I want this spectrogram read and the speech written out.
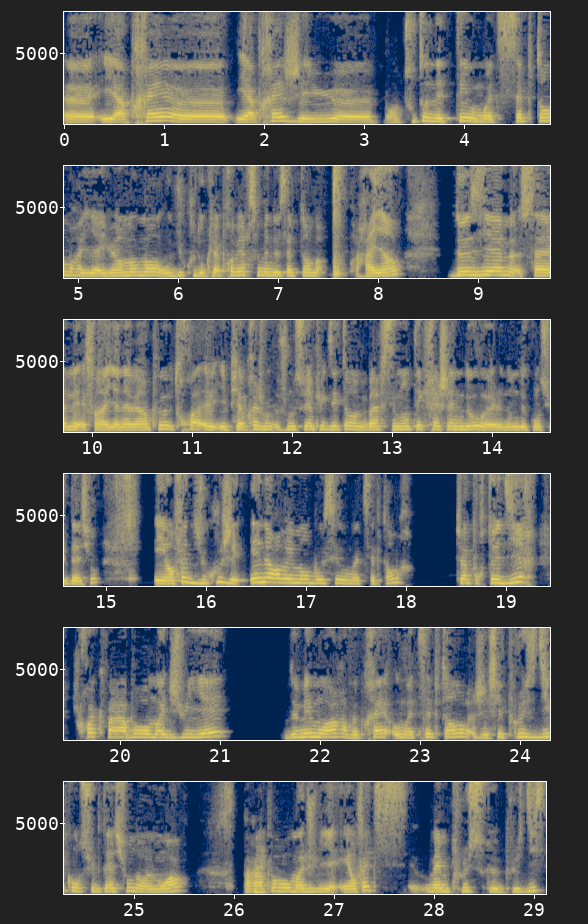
Euh, et après, euh, et après, j'ai eu, euh, en toute honnêteté, au mois de septembre, il y a eu un moment où du coup, donc la première semaine de septembre, rien. Deuxième, ça allait, enfin, il y en avait un peu. Trois, et puis après, je, me souviens plus exactement, mais bref, c'est monté crescendo le nombre de consultations. Et en fait, du coup, j'ai énormément bossé au mois de septembre. Tu vois, pour te dire, je crois que par rapport au mois de juillet, de mémoire à peu près, au mois de septembre, j'ai fait plus 10 consultations dans le mois par rapport au mois de juillet. Et en fait, même plus que plus 10.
